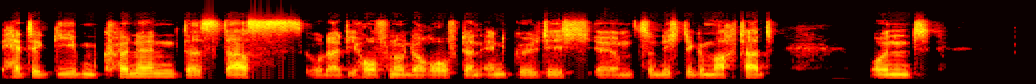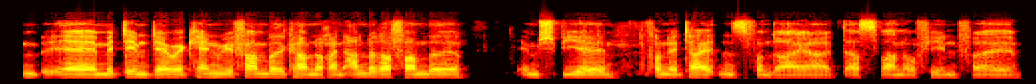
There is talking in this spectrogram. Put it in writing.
hätte geben können, dass das oder die Hoffnung darauf dann endgültig ähm, zunichte gemacht hat. Und äh, mit dem Derrick Henry Fumble kam noch ein anderer Fumble im Spiel von den Titans. Von daher, das waren auf jeden Fall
